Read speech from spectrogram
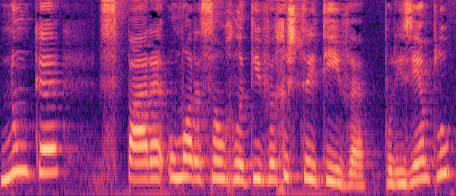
nunca separa uma oração relativa restritiva. Por exemplo,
